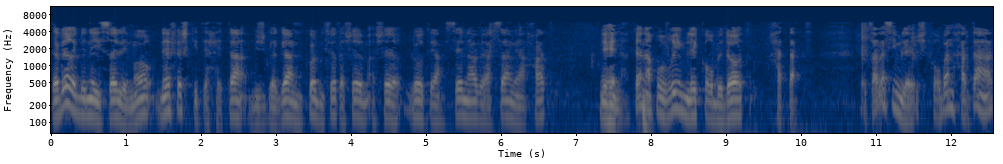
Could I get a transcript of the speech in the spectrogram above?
דבר אל בני ישראל לאמור, נפש כי תחטא בשגגה מכל מצוות השם אשר לא תעשנה ועשה מאחת מהנה. כאן אנחנו עוברים לקורבנות חטאת. צריך לשים לב שקורבן חטאת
